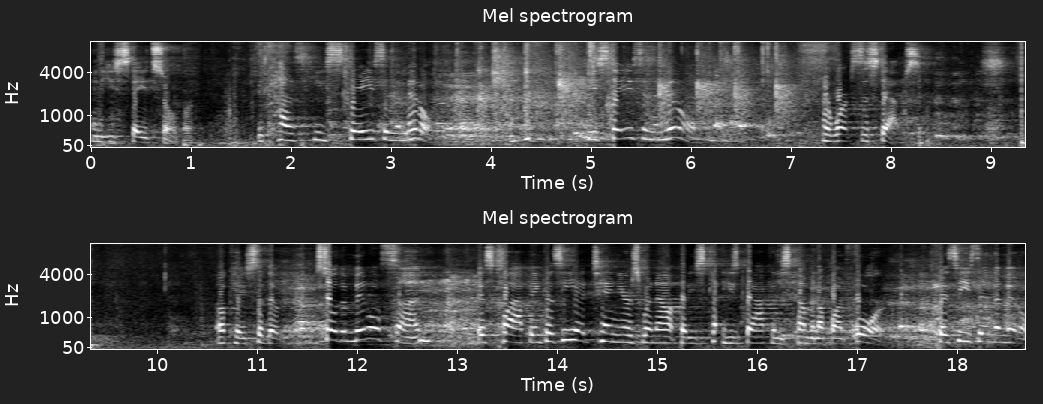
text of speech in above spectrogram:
and he stayed sober. because he stays in the middle. he stays in the middle and works the steps. Okay, so the so the middle son is clapping because he had 10 years went out, but he's he's back and he's coming up on four because he's in the middle,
